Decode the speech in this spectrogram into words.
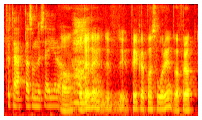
förtäta som du säger. Då. Ja, och det, det, det, det pekar på en svårighet. Va? För att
